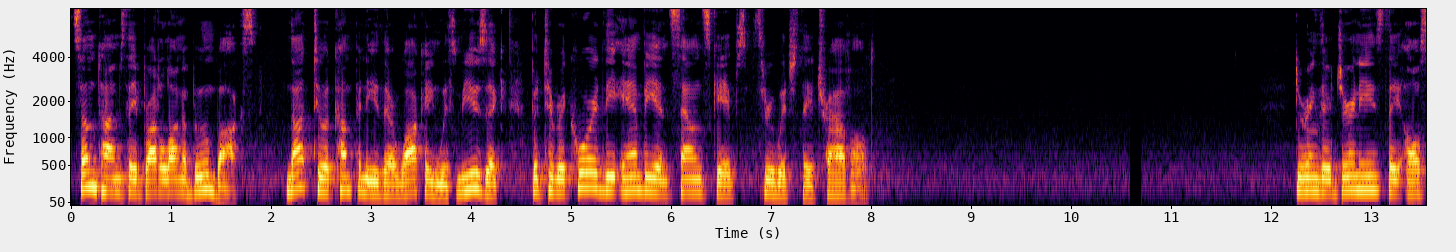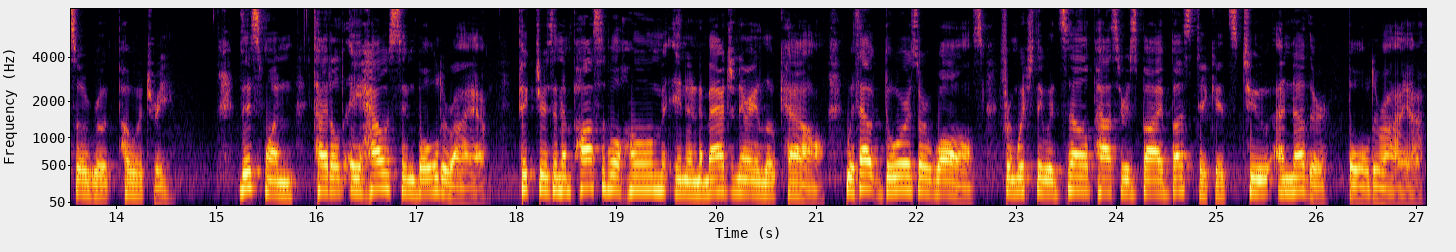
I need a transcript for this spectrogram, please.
Sometimes they brought along a boombox, not to accompany their walking with music, but to record the ambient soundscapes through which they traveled. During their journeys, they also wrote poetry. This one, titled A House in Bolderāja, pictures an impossible home in an imaginary locale, without doors or walls, from which they would sell passers-by bus tickets to another Bolderāja.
